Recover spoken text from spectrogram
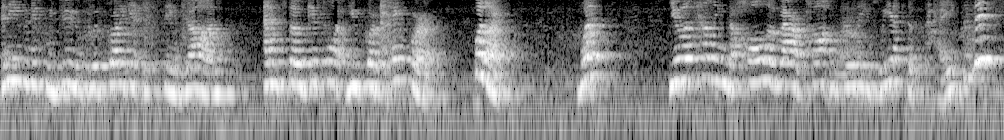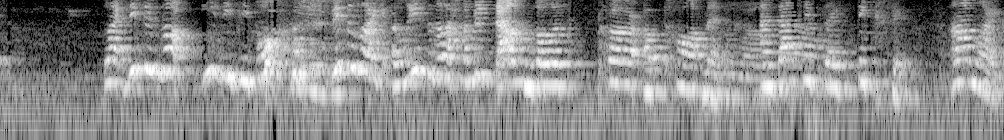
and even if we do, we've got to get this thing done. And so guess what? You've got to pay for it. We're like, what? You're telling the whole of our apartment buildings we have to pay for this? Like, this is not easy, people. this is like at least another $100,000 per apartment. Oh, and that's if they fix it. And I'm like,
